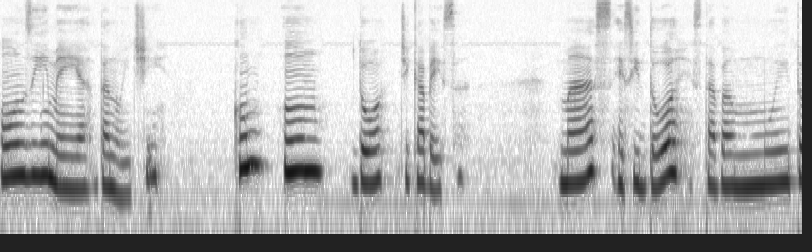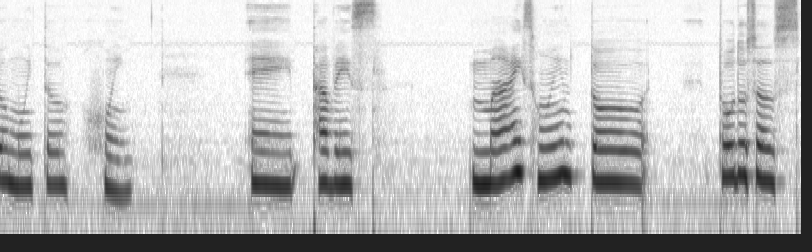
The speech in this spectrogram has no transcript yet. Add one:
onze e meia da noite, com um dor de cabeça. Mas esse dor estava muito, muito ruim. É talvez mais ruim do todos os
